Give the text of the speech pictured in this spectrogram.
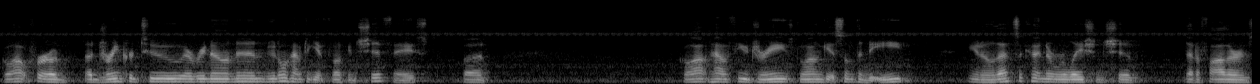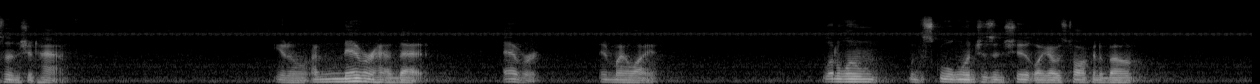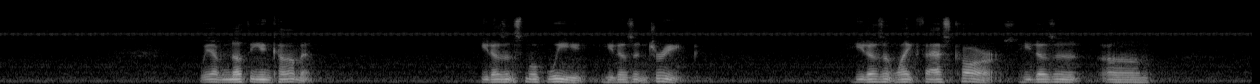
Go out for a, a drink or two every now and then. You don't have to get fucking shit faced, but go out and have a few drinks, go out and get something to eat. You know, that's the kind of relationship that a father and son should have. You know, I've never had that ever in my life. Let alone with the school lunches and shit like I was talking about. We have nothing in common. He doesn't smoke weed. He doesn't drink. He doesn't like fast cars. He doesn't um,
